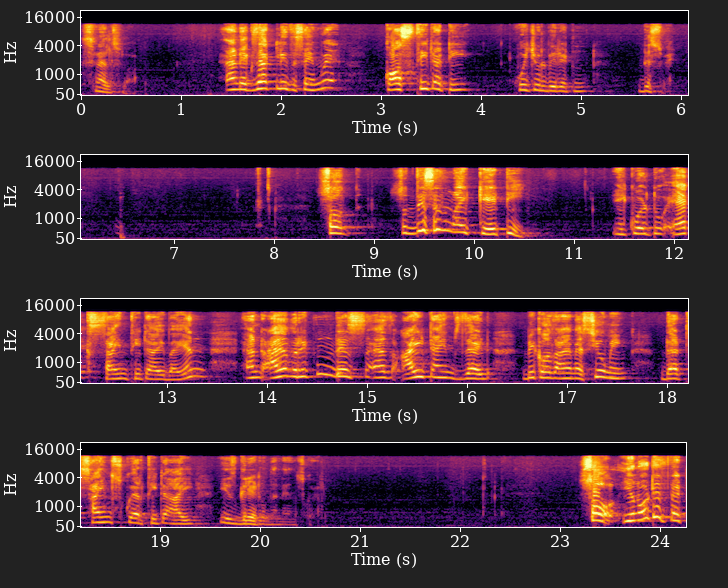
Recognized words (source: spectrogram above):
Snell's law. And exactly the same way cos theta t which will be written this way. So, so this is my k t equal to x sin theta i by n and I have written this as i times z because I am assuming that sin square theta i is greater than n square. So, you notice that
